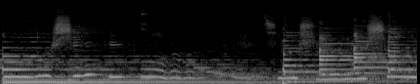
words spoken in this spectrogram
故事多，青石路上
